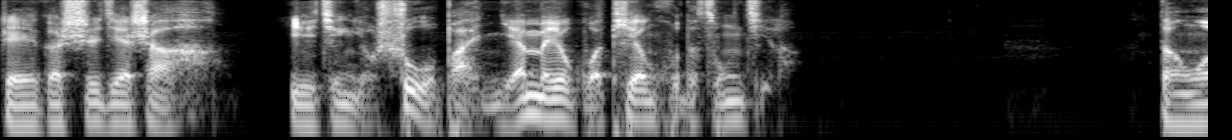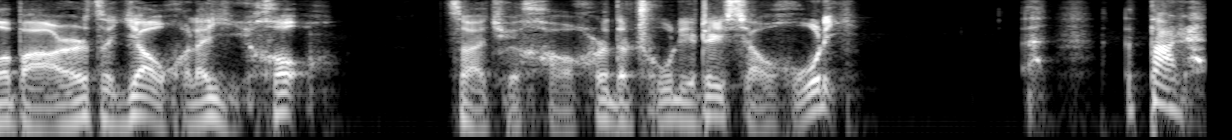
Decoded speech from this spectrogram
这个世界上已经有数百年没有过天狐的踪迹了。等我把儿子要回来以后，再去好好的处理这小狐狸。大人，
